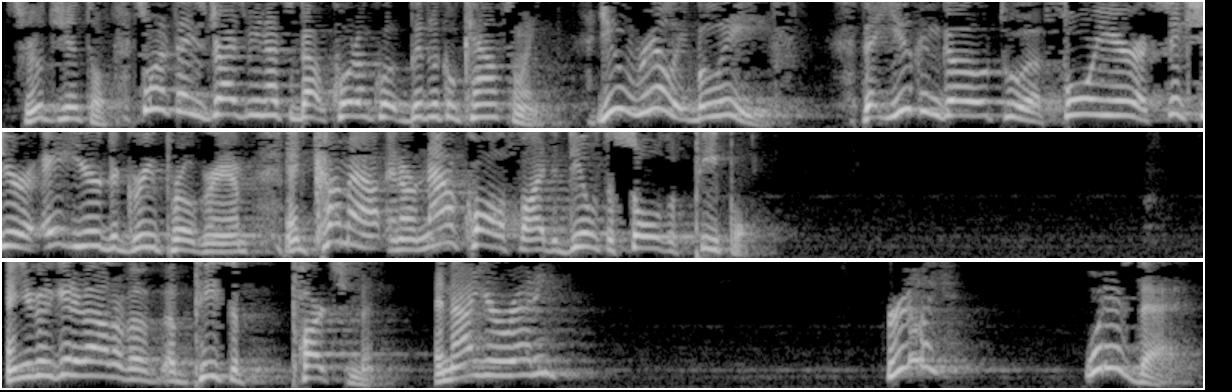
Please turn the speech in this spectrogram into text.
It's real gentle. It's one of the things that drives me nuts about quote unquote biblical counseling. You really believe that you can go to a four year, a six year, or eight year degree program and come out and are now qualified to deal with the souls of people. And you're going to get it out of a, a piece of parchment. And now you're ready? Really? What is that?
